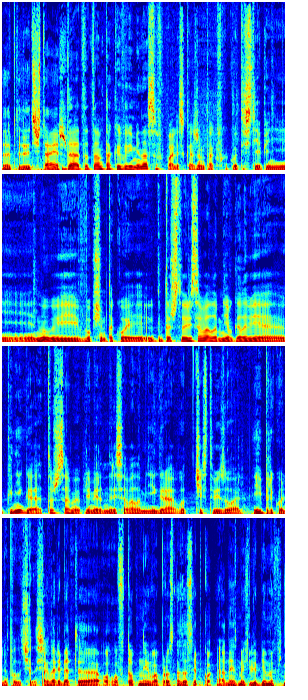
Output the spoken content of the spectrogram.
ты, ты читаешь. Да, то там так и времена совпали, скажем так, в какой-то степени. Ну, и, в общем, такой... То, что рисовала мне в голове книга, то же самое примерно нарисовала мне игра, вот чисто визуально. И прикольно получилось. Тогда, ребят, офтопный вопрос на засыпку. Одна из моих любимых книг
